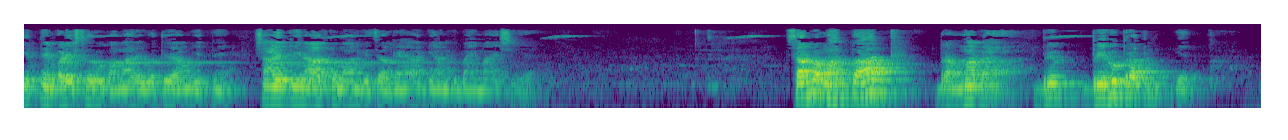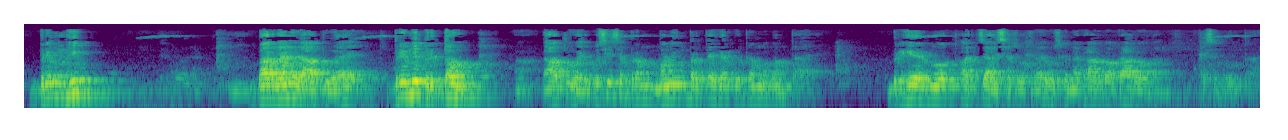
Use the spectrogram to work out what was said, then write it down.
इतने बड़े स्वरूप हमारे होते हम इतने साढ़े तीन हाथ को मान के चल रहे हैं अज्ञान की महिमा ऐसी है। सर्व महत्वात ब्रह्म कहा। ब्रीहुव्रत ब्रह्मी वर्धन धातु है। ब्रह्मी वृद्ध हाँ, धातु है। उसी से ब्रह्म मणि प्रत्यय करके ब्रह्म बनता है। बृहेर नोत अच्छा ऐसा सूत्र है उसके नकार को आकार होगा ऐसे बोलता है।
